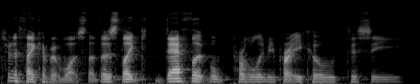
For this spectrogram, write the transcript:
trying to think about what's that. There's like Deathloop will probably be pretty cool to see.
